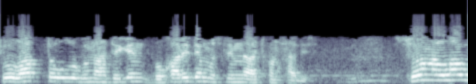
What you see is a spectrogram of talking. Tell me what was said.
şu lapta günah degen Bukhari'de Müslim'de aytkan hadis. Son Allahu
